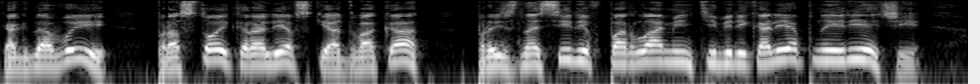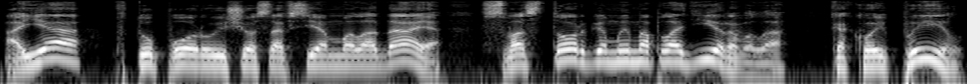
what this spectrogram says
когда вы, простой королевский адвокат, произносили в парламенте великолепные речи, а я, в ту пору еще совсем молодая, с восторгом им аплодировала. Какой пыл,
